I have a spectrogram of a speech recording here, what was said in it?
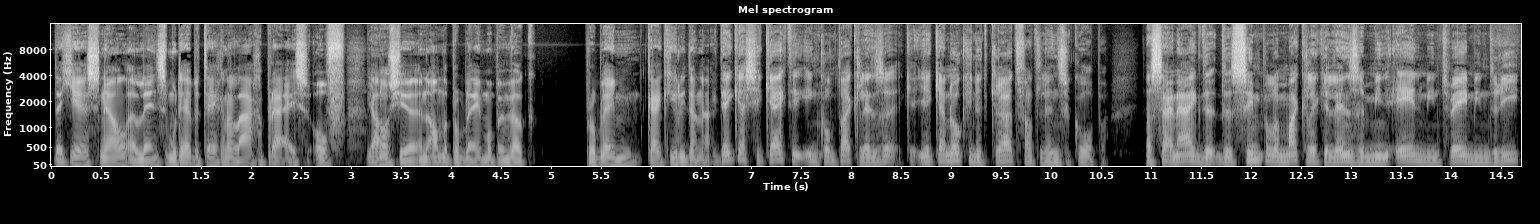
dat je snel lenzen moet hebben tegen een lage prijs. Of ja. los je een ander probleem op. En welk probleem kijken jullie dan naar? Ik denk als je kijkt in contactlenzen. Je kan ook in het kruidvat lenzen kopen. Dat zijn eigenlijk de, de simpele makkelijke lenzen. Min 1, min 2, min 3.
